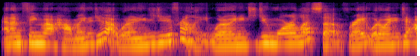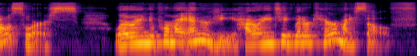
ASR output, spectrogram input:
And I'm thinking about how am I going to do that? What do I need to do differently? What do I need to do more or less of, right? What do I need to outsource? Where do I need to pour my energy? How do I need to take better care of myself?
